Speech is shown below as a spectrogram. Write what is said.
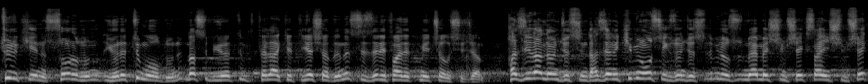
Türkiye'nin sorunun yönetim olduğunu nasıl bir yönetim felaketi yaşadığını sizlere ifade etmeye çalışacağım. Haziran öncesinde Haziran 2018 öncesinde biliyorsunuz Mehmet Şimşek, Sayın Şimşek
